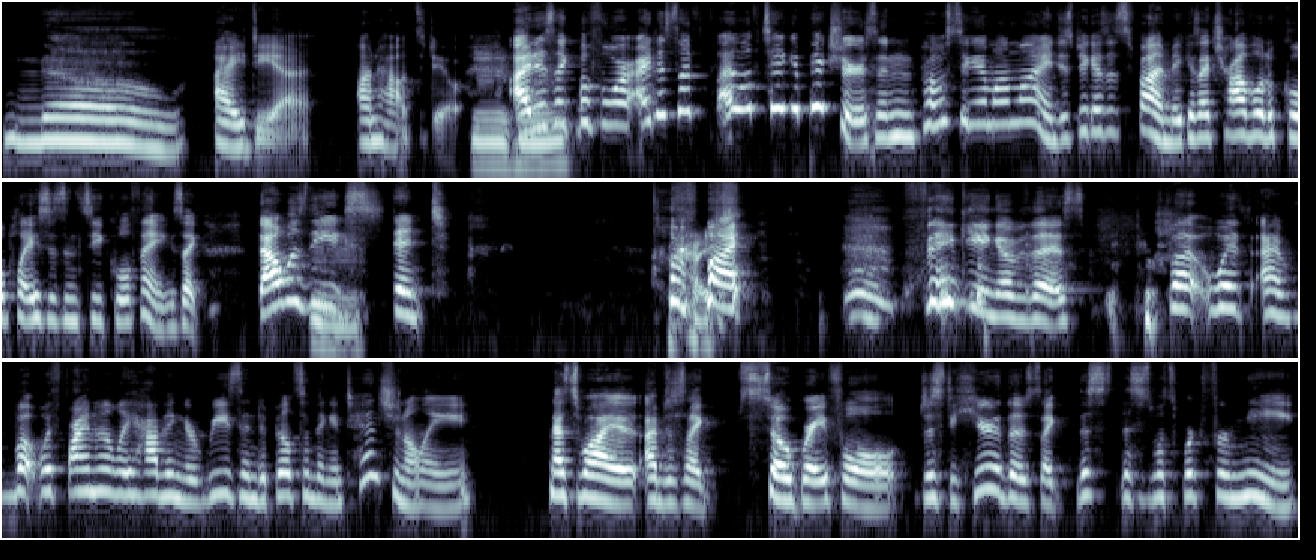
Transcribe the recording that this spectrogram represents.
no idea on how to do. Mm-hmm. I just mm-hmm. like before I just love I love taking pictures and posting them online just because it's fun because I travel to cool places and see cool things. Like that was the mm. extent of right. my thinking of this. But with uh, but with finally having a reason to build something intentionally, that's why I'm just like so grateful just to hear those like this this is what's worked for me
